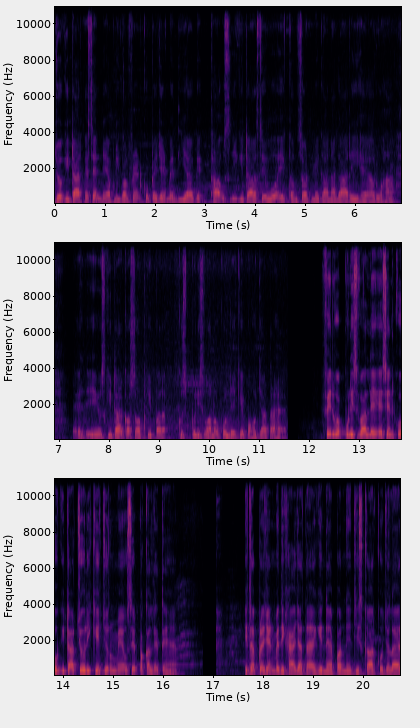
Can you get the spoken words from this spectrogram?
जो गिटार एसन ने अपनी गर्लफ्रेंड को प्रेजेंट में दिया था, उसी गिटार से वो एक कंसर्ट में गाना गा रही है और वहाँ उस गिटार का शॉपकीपर कुछ पुलिस वालों को लेके पहुँच जाता है। फिर वो पुलिस वाले एसन को गिटार चोरी के जुर्म में उसे पकड़ लेते हैं। इधर प्रेजेंट में दिखाया जाता है कि नेपर ने जिस कार को जलाया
